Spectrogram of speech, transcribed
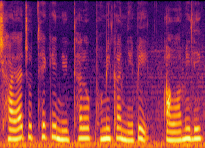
ছায়াযুদ্ধে কি নির্ধারক ভূমিকা নেবে আওয়ামী লীগ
